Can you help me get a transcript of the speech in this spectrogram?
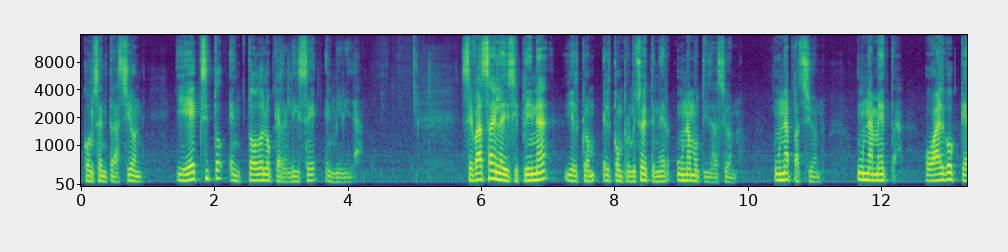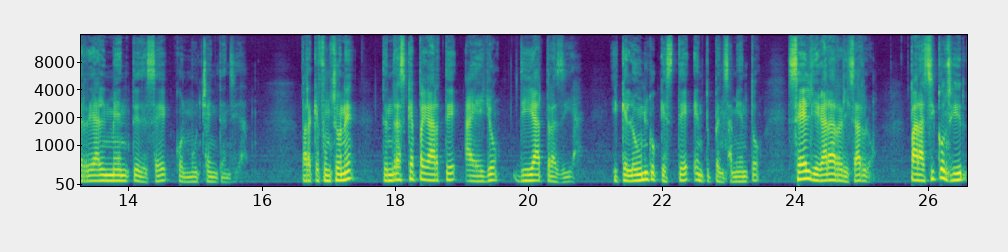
concentración y éxito en todo lo que realice en mi vida. Se basa en la disciplina y el, compromiso de tener una motivación, una pasión, una meta o algo que realmente desee con mucha intensidad. Para que funcione, tendrás que apegarte a ello día tras día y que lo único que esté en tu pensamiento sea el llegar a realizarlo, para así conseguir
